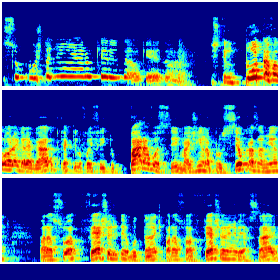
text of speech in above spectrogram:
Isso custa dinheiro, queridão, queridão. Isso tem um puta valor agregado, porque aquilo foi feito para você, imagina, para o seu casamento, para a sua festa de debutante, para a sua festa de aniversário,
